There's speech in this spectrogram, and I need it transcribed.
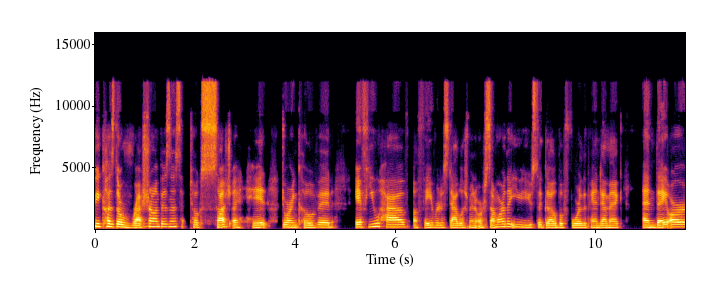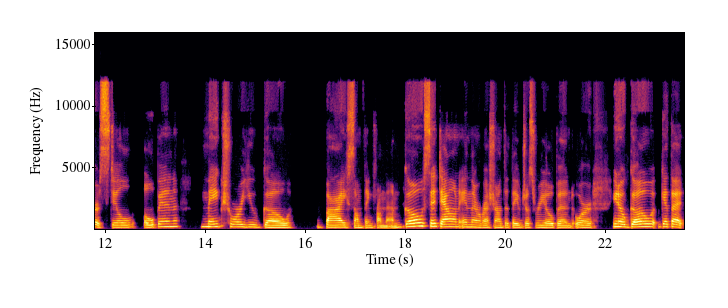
because the restaurant business took such a hit during COVID, if you have a favorite establishment or somewhere that you used to go before the pandemic and they are still open, make sure you go buy something from them. Go sit down in their restaurant that they've just reopened or you know, go get that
